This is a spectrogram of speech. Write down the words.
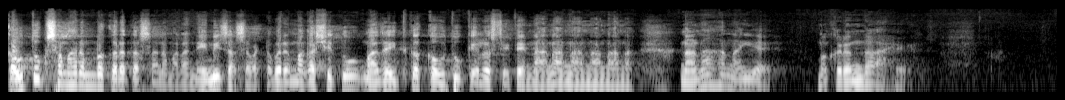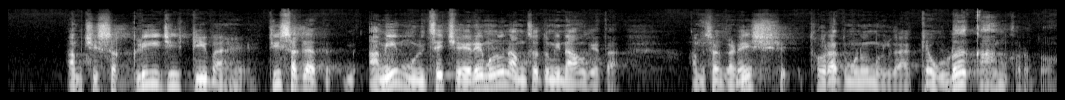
कौतुक समारंभ करत असताना मला नेहमीच असं वाटतं बरं मगाशी तू माझं इतकं कौतुक केलंस तिथे. नाना नाना नाना. नाना हा नाही आहे मकरंद आहे. आमची सगळी जी टीम आहे ती सगळ्यात आम्ही मूळचे चेहरे म्हणून आमचं तुम्ही नाव घेता. आमचा गणेश थोरात म्हणून मुलगा केवढं काम करतो.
